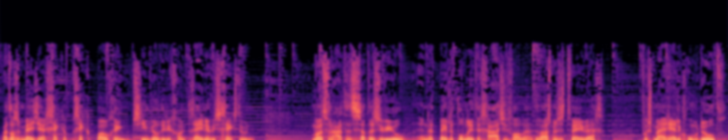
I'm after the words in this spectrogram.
Maar het was een beetje een gekke, gekke poging. Misschien wilde hij gewoon trainen of iets geks doen. Maar van Aert zat in zijn wiel en het peloton liet een gaatje vallen. Toen was ze met z'n twee weg. Volgens mij redelijk onbedoeld.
